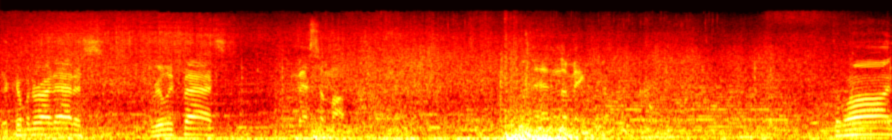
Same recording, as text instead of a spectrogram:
They're coming right at us, really fast. Mess them up. And the make. Come on,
